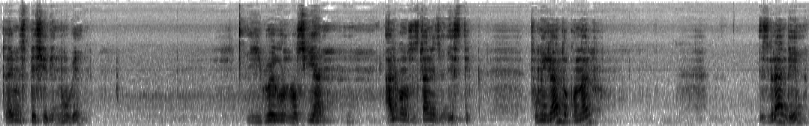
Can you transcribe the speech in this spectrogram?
Trae una especie de nube y luego rocían. Algo nos están este, fumigando con algo. Es grande, ¿eh?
